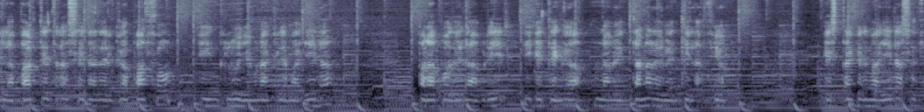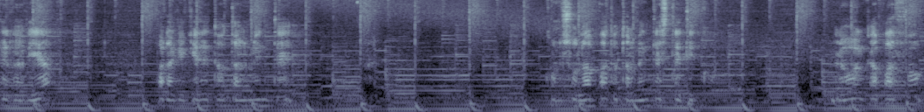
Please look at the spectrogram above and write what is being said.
En la parte trasera del capazo incluye una cremallera para poder abrir y que tenga una ventana de ventilación. Esta cremallera se cerraría para que quede totalmente con solapa totalmente estético. Luego el capazo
